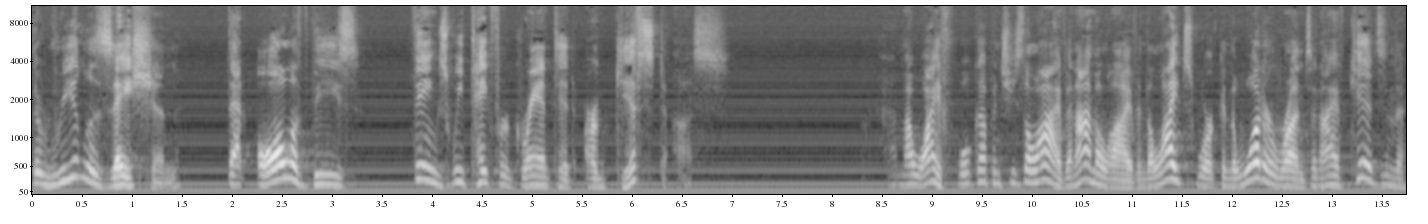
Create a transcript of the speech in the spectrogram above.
the realization that all of these things we take for granted are gifts to us my wife woke up and she's alive, and I'm alive, and the lights work, and the water runs, and I have kids, and the,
